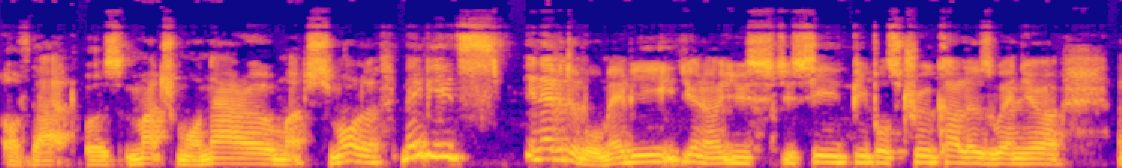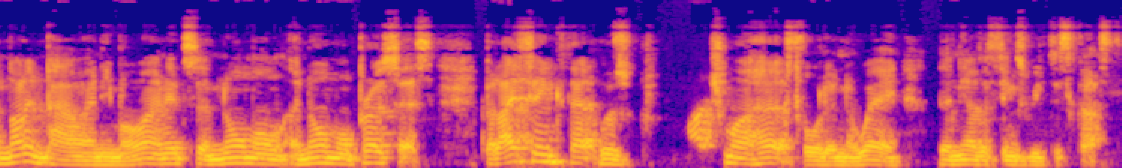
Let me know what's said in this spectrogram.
of that was much more narrow, much smaller. Maybe it's inevitable. Maybe you know you, you see people's true colors when you're not in power anymore, and it's a normal a normal process. But I think that was much more hurtful in a way than the other things we discussed.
